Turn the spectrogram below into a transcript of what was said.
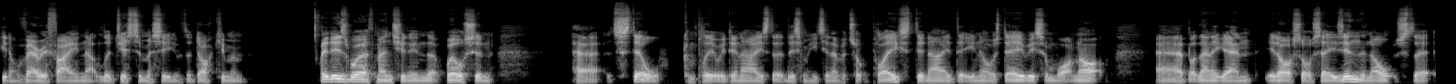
you know, verifying that legitimacy of the document. It is worth mentioning that Wilson uh, still completely denies that this meeting ever took place, denied that he knows Davis and whatnot. Uh, but then again, it also says in the notes that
